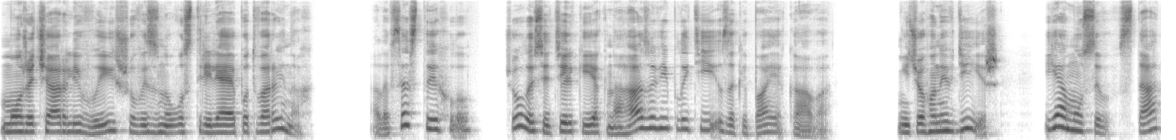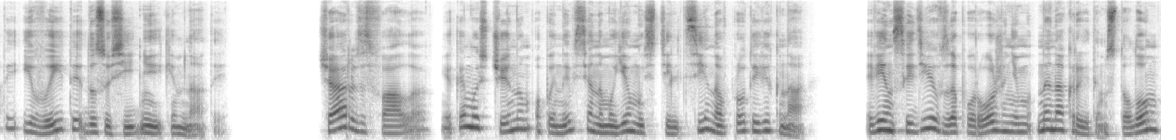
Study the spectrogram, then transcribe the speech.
Може, Чарлі вийшов і знову стріляє по тваринах, але все стихло. Чулося тільки, як на газовій плиті закипає кава. Нічого не вдієш. Я мусив встати і вийти до сусідньої кімнати. Чарльз Фалла якимось чином опинився на моєму стільці навпроти вікна. Він сидів за порожнім, ненакритим столом,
